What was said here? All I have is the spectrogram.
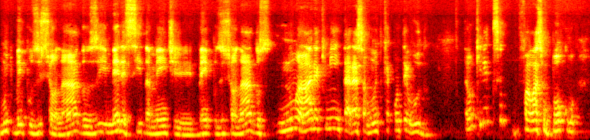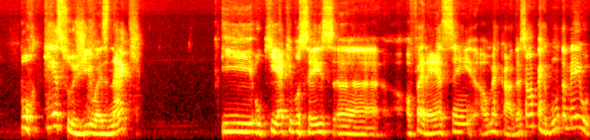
muito bem posicionados e merecidamente bem posicionados numa área que me interessa muito, que é conteúdo. Então, eu queria que você falasse um pouco por que surgiu a Snack e o que é que vocês uh, oferecem ao mercado? Essa é uma pergunta meio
